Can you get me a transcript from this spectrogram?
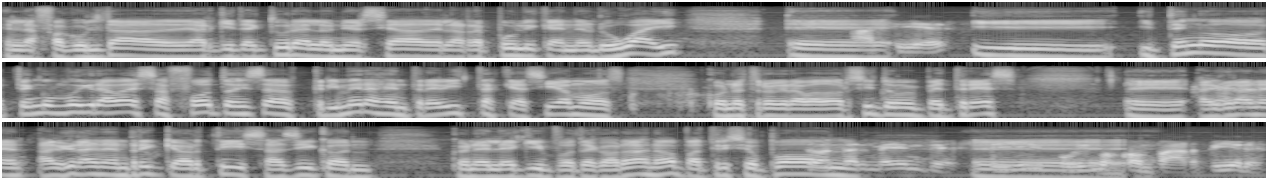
la Facultad de Arquitectura de la Universidad de la República en Uruguay. Eh, Así es. Y, y, tengo, tengo muy grabadas esas fotos, esas primeras entrevistas que hacíamos con nuestro grabadorcito MP3 eh, al, gran, al gran Enrique Ortiz, así con, con el equipo, ¿te acordás, no? Patricio Pon. Totalmente, sí, eh, pudimos compartir,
